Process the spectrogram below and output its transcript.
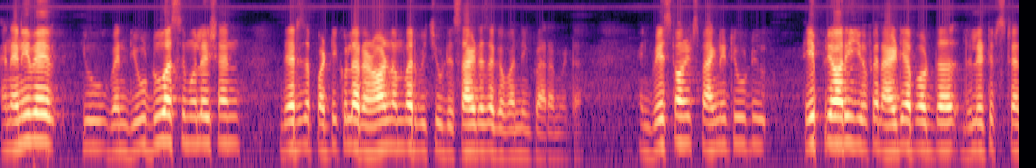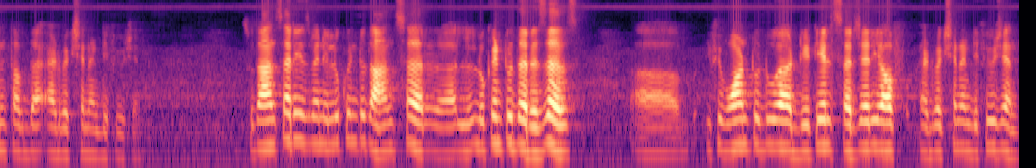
and anyway, you when you do a simulation, there is a particular Reynolds number which you decide as a governing parameter, and based on its magnitude, you, a priori you have an idea about the relative strength of the advection and diffusion. So the answer is when you look into the answer, uh, look into the results, uh, if you want to do a detailed surgery of advection and diffusion,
